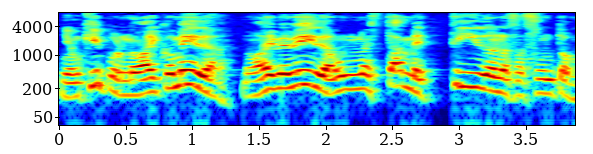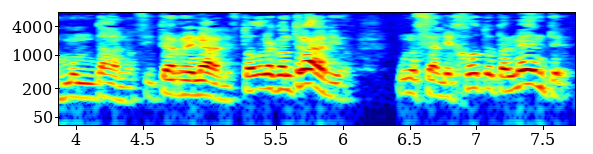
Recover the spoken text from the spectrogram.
Yom Kippur no hay comida, no hay bebida, uno no está metido en los asuntos mundanos y terrenales, todo lo contrario, uno se alejó totalmente.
